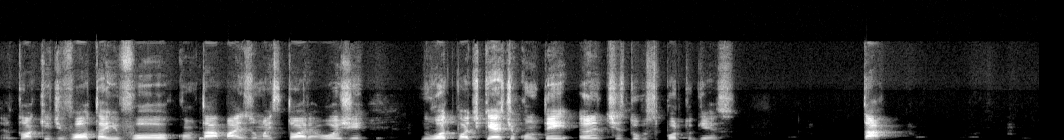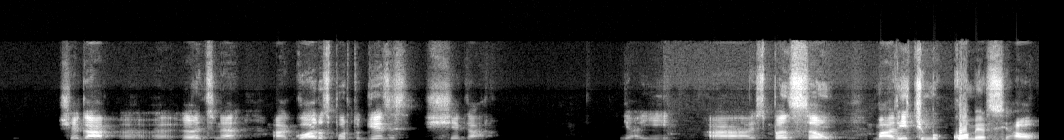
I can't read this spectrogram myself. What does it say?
Eu tô aqui de volta e vou contar mais uma história. Hoje, no outro podcast eu contei antes dos portugueses. Tá. Chegaram uh, antes, né? Agora os portugueses chegaram. E aí a expansão marítimo comercial,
